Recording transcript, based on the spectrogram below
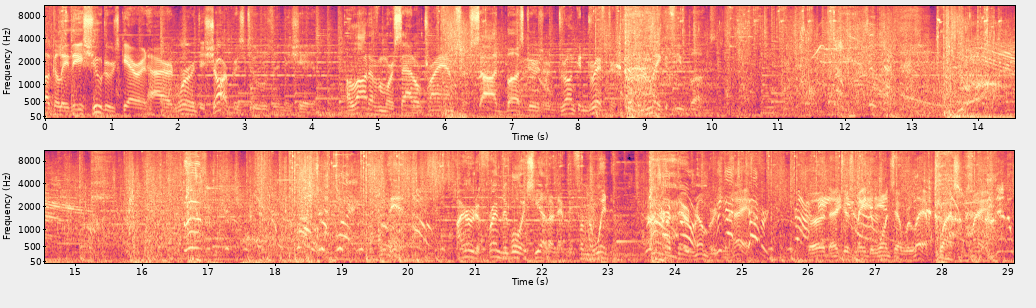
Luckily, these shooters Garrett hired weren't the sharpest tools in the shed. A lot of them were saddle tramps or sod busters or drunken drifters looking to make a few bucks. Then, I heard a friendly voice yelling at me from the window. I cut their numbers in half. But that just made the ones that were left twice as mad.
